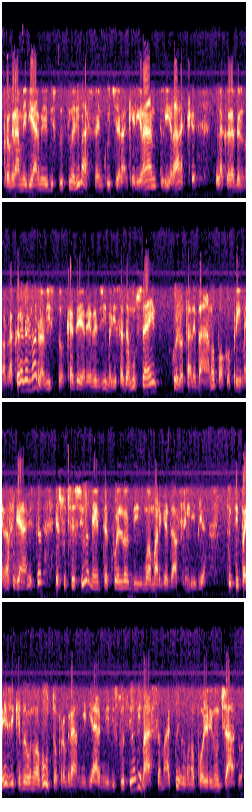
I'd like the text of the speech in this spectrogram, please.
programmi di armi di distruzione di massa, in cui c'era anche l'Iran, l'Iraq, la Corea del Nord. La Corea del Nord ha visto cadere il regime di Saddam Hussein quello talebano poco prima in Afghanistan e successivamente quello di Muammar Gheddafi in Libia. Tutti paesi che avevano avuto programmi di armi di distruzione di massa ma a cui avevano poi rinunciato.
